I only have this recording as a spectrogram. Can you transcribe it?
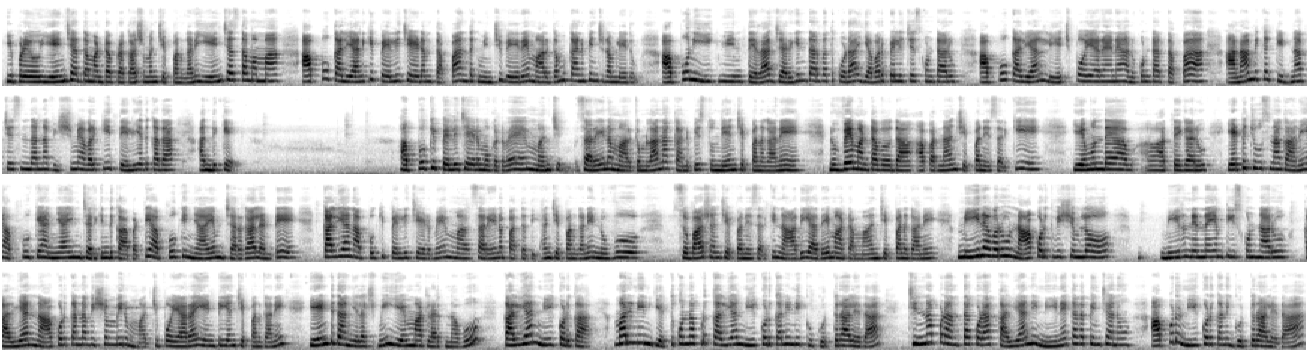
ఇప్పుడు ఏం చేద్దామంటావు ప్రకాశం అని చెప్పాను కానీ ఏం చేస్తామమ్మా? అప్పు కళ్యాణ్కి పెళ్ళి చేయడం తప్ప అంతకు మించి వేరే మార్గం కనిపించడం లేదు. అప్పుని ఇంత ఇలా జరిగిన తర్వాత కూడా ఎవరు పెళ్ళి చేసుకుంటారు? అప్పు కళ్యాణ్ లేచిపోయారనే అనుకుంటారు తప్ప అనామిక కిడ్నాప్ చేసిందన్న విషయం ఎవరికీ తెలియదు కదా. అందుకే అప్పుకి పెళ్ళి చేయడం ఒకటవే మంచి సరైన మార్గంలా నాకు కనిపిస్తుంది అని చెప్పనగానే నువ్వేమంటావు దా అపర్ణ అని చెప్పనేసరికి ఏముందా అత్తయ్య గారు ఎటు చూసినా కానీ అప్పుకి అన్యాయం జరిగింది కాబట్టి అప్పుకి న్యాయం జరగాలంటే కళ్యాణ్ అప్పుకి పెళ్ళి చేయడమే మా సరైన పద్ధతి అని చెప్పాను కానీ నువ్వు సుభాష్ అని చెప్పనేసరికి నాది అదే మాట అమ్మా అని చెప్పాను కానీ మీరెవరు? నా కొడుకు విషయంలో మీరు నిర్ణయం తీసుకుంటున్నారు. కళ్యాణ్ నా కొడుకన్న విషయం మీరు మర్చిపోయారా ఏంటి అని చెప్పాను కానీ ఏంటి ధాన్యలక్ష్మి ఏం మాట్లాడుతున్నావు? కళ్యాణ్ నీ కొడుక. మరి నేను ఎత్తుకున్నప్పుడు కళ్యాణ్ నీ కొడుకని నీకు గుర్తు రాలేదా? చిన్నప్పుడు అంతా కూడా కళ్యాణ్ని నేనే కదా పెంచాను. అప్పుడు నీ కొడుకని గుర్తు రాలేదా?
